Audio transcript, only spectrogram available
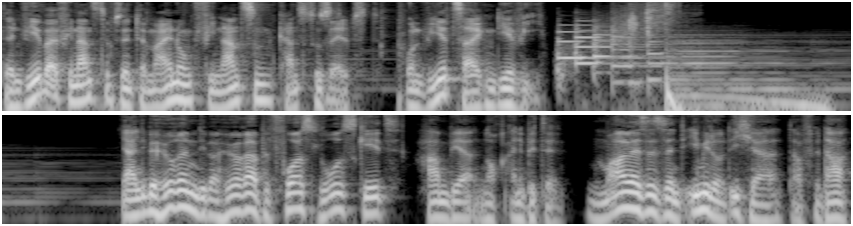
Denn wir bei Finanztipp sind der Meinung, Finanzen kannst du selbst. Und wir zeigen dir wie. Ja, liebe Hörerinnen, lieber Hörer, bevor es losgeht, haben wir noch eine Bitte. Normalerweise sind Emil und ich ja dafür da,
